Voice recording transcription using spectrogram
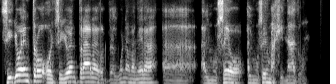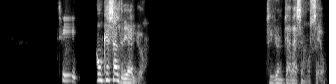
si yo entro o si yo entrara de alguna manera al museo, al museo imaginado, sí. ¿con qué saldría yo? Si yo entrara a ese museo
